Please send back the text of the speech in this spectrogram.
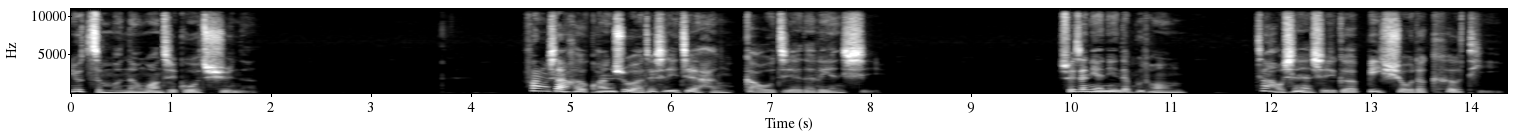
又怎么能忘记过去呢？放下和宽恕啊，这是一件很高阶的练习。随着年龄的不同，这好像也是一个必修的课题。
